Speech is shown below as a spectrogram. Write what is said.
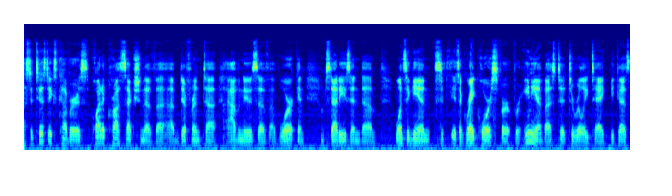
Statistics covers quite a cross section of, uh, of different uh, avenues of, of work and studies, and um, once again, it's a great course for, for any of us to, to really take because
